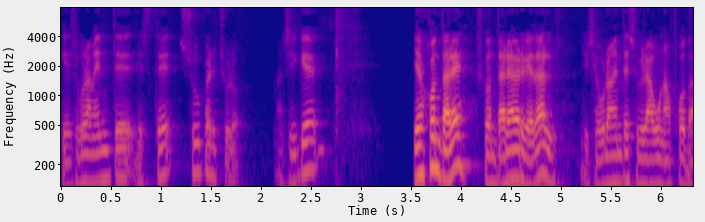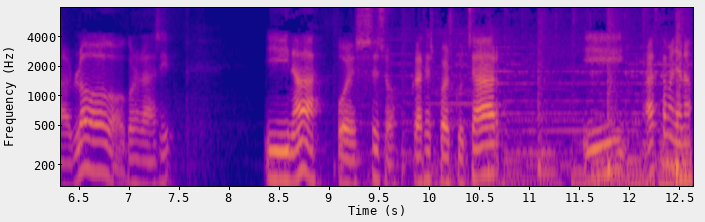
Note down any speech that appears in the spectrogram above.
que seguramente esté súper chulo. Así que ya os contaré, os contaré a ver qué tal. Y seguramente subiré alguna foto al blog o cosas así. Y nada, pues eso, gracias por escuchar y hasta mañana.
